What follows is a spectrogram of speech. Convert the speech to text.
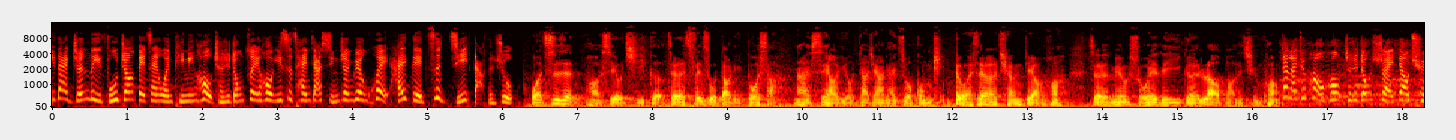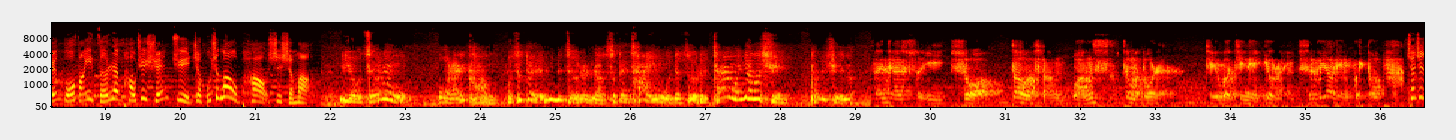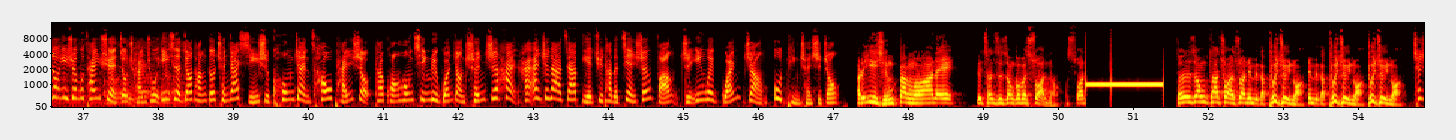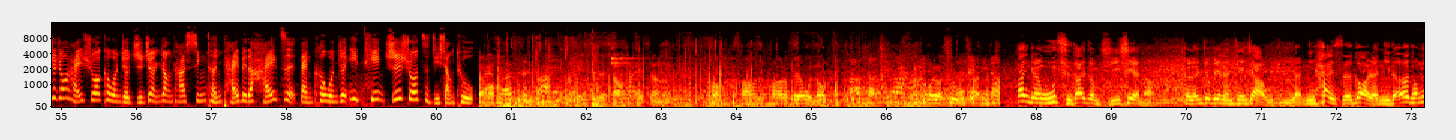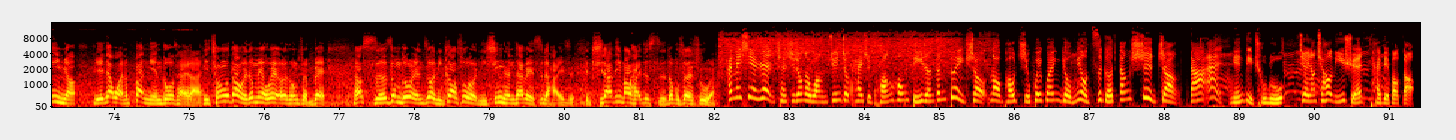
迪带整理服装，被蔡英文提名后，陈时中最后一次参加行政院会，还给自己打分数。我自认哈是有及格，这个分数到底多少，那还是要由大家来做公平。这我是要强调哈，这没有所谓的一个落保的情况。但蓝军炮轰陈时中甩掉全国防疫责任，跑去选举，这不是漏跑是什么？有责任我来扛，不是对人民的责任了，是对蔡英文的责任。蔡英文要他选，他就选了。三加十一所造成枉死这么多人。结果今年又来一次，不要脸鬼都怕。陈志忠一宣布参选，就传出英系的焦糖哥陈嘉行是空战操盘手，他狂轰青绿馆长陈之汉，还暗示大家别去他的健身房，只因为馆长不挺陈时中。啊，你疫情办完呢？你陈时中够要算哦，算。陈时中他出来说，你别个呸嘴暖，你别个呸嘴暖，呸嘴暖。陈时中还说柯文哲执政让他心疼台北的孩子，但柯文哲一听，直说自己想吐。的小孩这样的。哦，好了好了，不要问哦。好，小心哦。我有吃午餐了。当一个人无耻到一种极限哦，可能就变成天下无敌了。你害死了多少人？你的儿童疫苗比人家晚了半年多才来，你从头到尾都没有为儿童准备，然后死了这么多人之后，你告诉我你心疼台北市的孩子，其他地方的孩子死都不算数了。还没卸任，陈时中的网军就开始狂轰敌人跟对手，落跑指挥官有没有资格当市长？答案年底出炉。记者杨七号李一璇台北报道。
